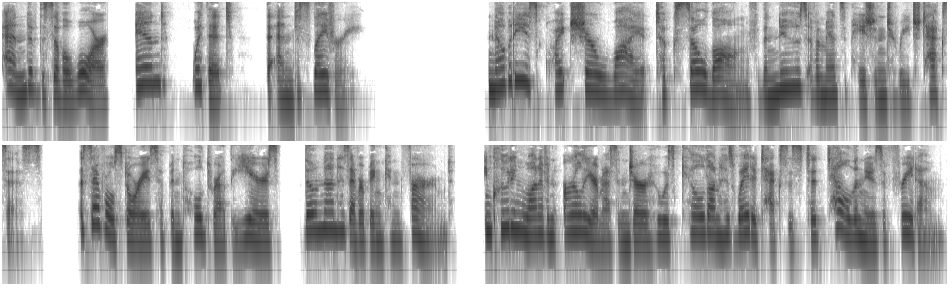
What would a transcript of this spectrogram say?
end of the Civil War, and, with it, the end to slavery. Nobody is quite sure why it took so long for the news of emancipation to reach Texas. Several stories have been told throughout the years, though none has ever been confirmed, including one of an earlier messenger who was killed on his way to Texas to tell the news of freedom.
